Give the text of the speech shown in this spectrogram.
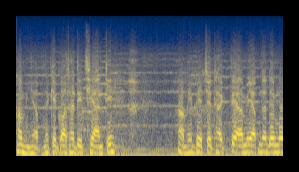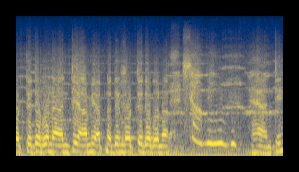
আমি আপনাকে কথা দিচ্ছি, আন্টি। আমি বেঁচে থাকতে আমি আপনাদের মরতে দেব না আন্টি আমি আপনাদের মরতে দেব না। স্বামী। হ্যাঁ আন্টি।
